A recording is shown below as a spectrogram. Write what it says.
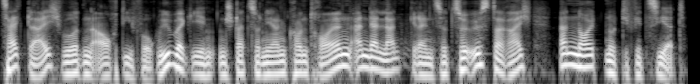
Zeitgleich wurden auch die vorübergehenden stationären Kontrollen an der Landgrenze zu Österreich erneut notifiziert.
